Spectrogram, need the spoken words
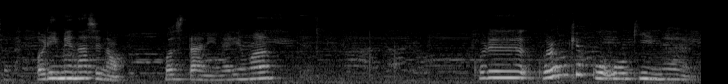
そうだ。折り目なしのポスターになります。これこれも結構大きいね。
